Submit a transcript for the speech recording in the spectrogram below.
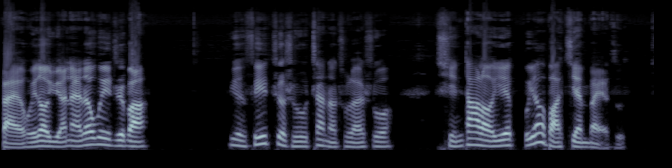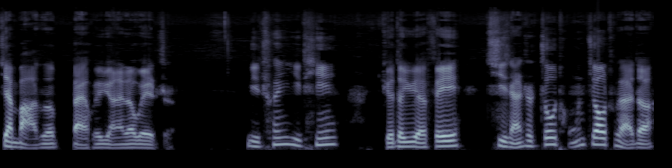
摆回到原来的位置吧。”岳飞这时候站了出来说：“请大老爷不要把箭摆子。”箭靶子摆回原来的位置。李春一听，觉得岳飞既然是周同教出来的，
